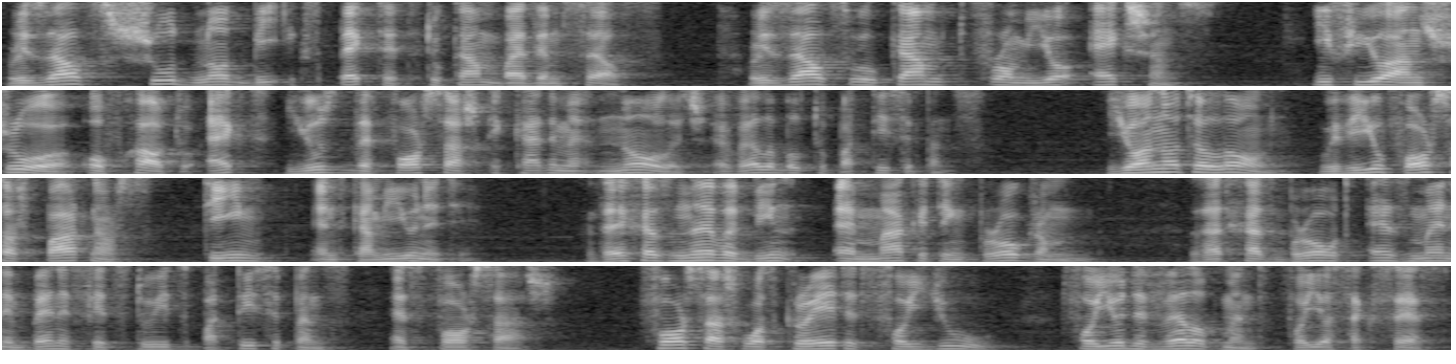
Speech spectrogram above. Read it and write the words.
Results should not be expected to come by themselves. Results will come from your actions. If you are unsure of how to act, use the Forsage Academy knowledge available to participants. You are not alone, with you Forsage partners, team and community. There has never been a marketing program that has brought as many benefits to its participants as Forsage. Forsage was created for you, for your development, for your success.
